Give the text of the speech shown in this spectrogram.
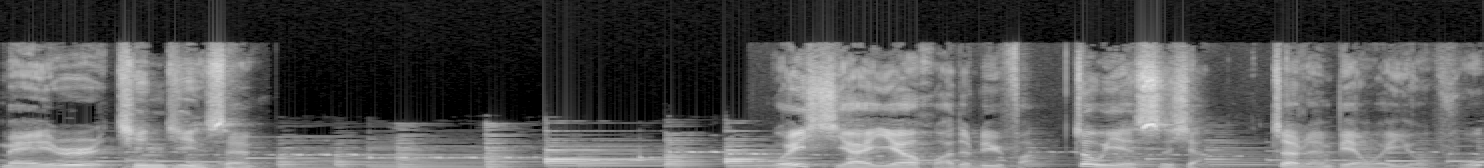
每日亲近神，唯喜爱耶和华的律法，昼夜思想，这人便为有福。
